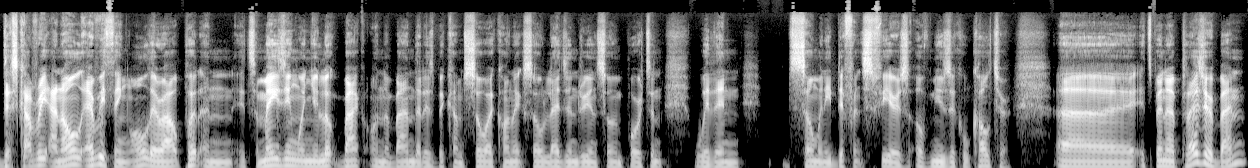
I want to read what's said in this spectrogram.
discovery and all everything all their output. And it's amazing when you look back on a band that has become so iconic so legendary and so important within so many different spheres of musical culture. Uh, it's been a pleasure, Ben.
